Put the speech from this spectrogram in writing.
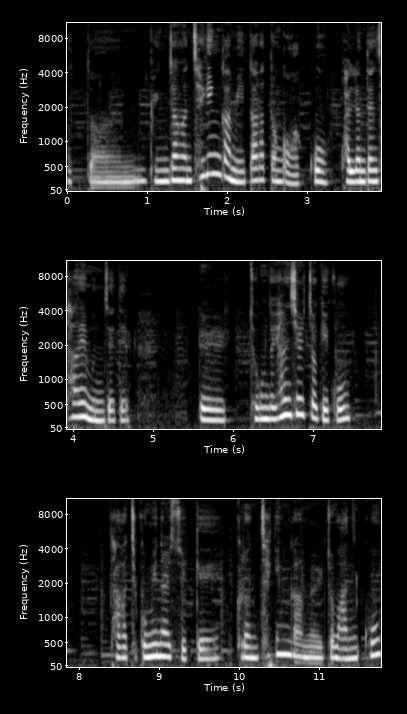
어떤 굉장한 책임감이 따랐던 것 같고 관련된 사회 문제들을 조금 더 현실적이고 다 같이 고민할 수 있게 그런 책임감을 좀 안고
